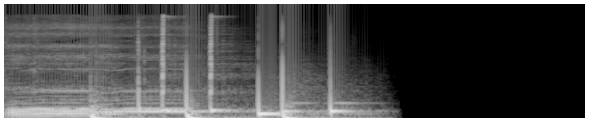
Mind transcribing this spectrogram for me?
Ooh.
